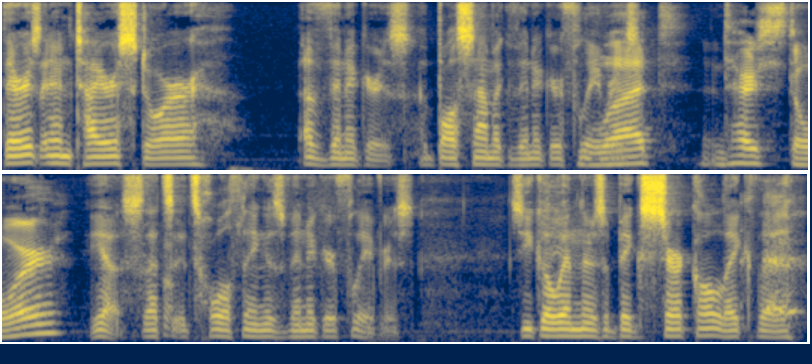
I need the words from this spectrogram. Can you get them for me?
There's an entire store of vinegars, a balsamic vinegar flavors. What? Entire store? Yes, that's its whole thing is vinegar flavors. So you go in, there's a big circle like the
